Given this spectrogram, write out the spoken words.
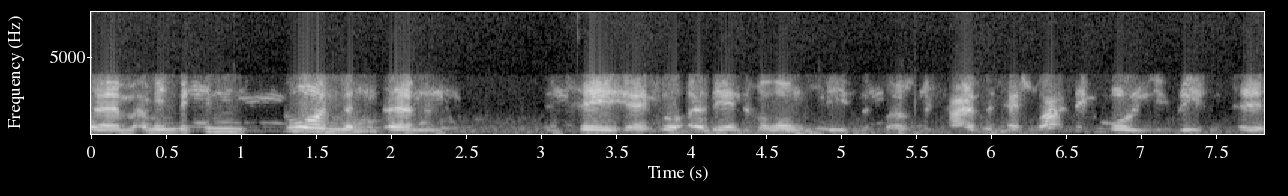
Um, I mean, we can go on this. Um, and say uh, so at the end of a long season the players retired the test. Well, that's even more reason to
